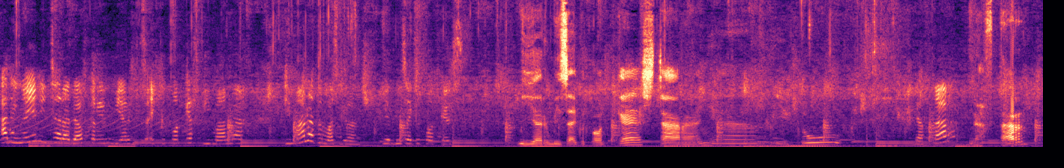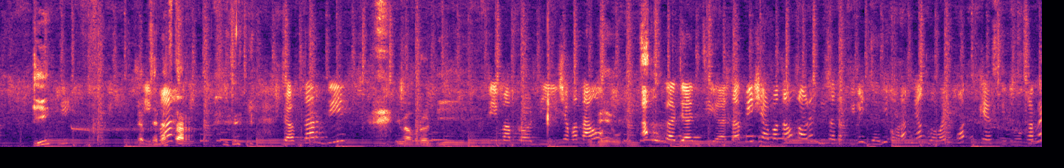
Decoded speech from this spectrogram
Ada yang nanya nih cara daftarin biar bisa ikut podcast gimana? Gimana tuh Mas Gilang? Biar bisa ikut podcast? Biar bisa ikut podcast caranya itu Daftar daftar di di nggak bisa daftar. Daftar di lima prodi. Sima Prodi. Siapa tahu? Aku nggak janji ya tapi siapa tahu kalian bisa terpilih jadi orang yang bawain podcast gitu karena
